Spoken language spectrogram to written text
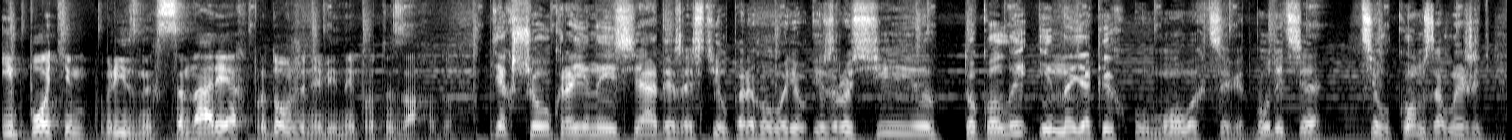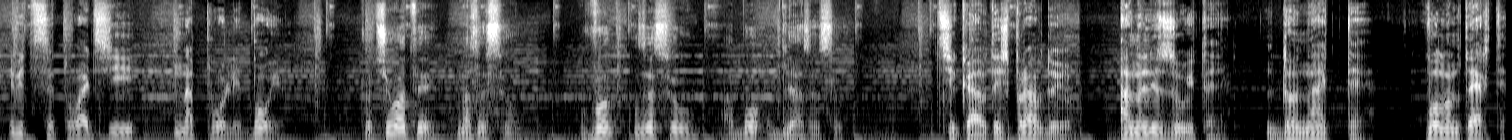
і потім в різних сценаріях продовження війни проти Заходу. Якщо Україна і сяде за стіл переговорів із Росією, то коли і на яких умовах це відбудеться, цілком залежить від ситуації на полі бою. Працювати на ЗСУ, в ЗСУ або для ЗСУ. Цікавтесь правдою, аналізуйте, донатьте, волонтерте,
